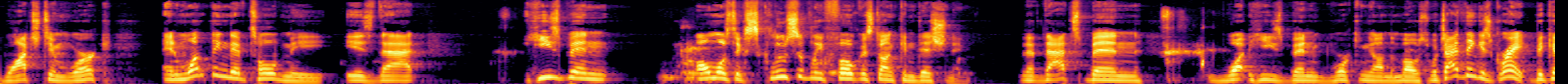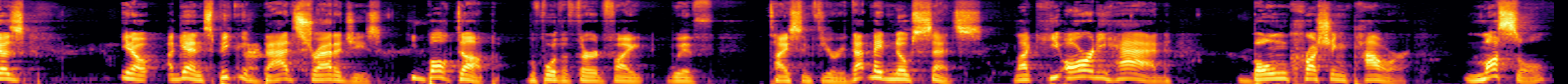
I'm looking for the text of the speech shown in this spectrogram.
watched him work. And one thing they've told me is that he's been almost exclusively focused on conditioning. That that's been what he's been working on the most, which I think is great because, you know, again, speaking of bad strategies, he bulked up before the third fight with Tyson Fury. That made no sense. Like he already had bone crushing power. Muscle,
